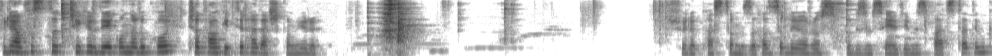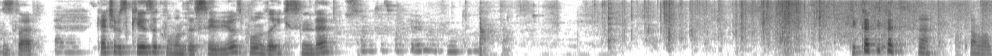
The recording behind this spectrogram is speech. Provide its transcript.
Fulyan fıstık, çekirdek onları koy. Çatal getir hadi aşkım yürü. Şöyle pastamızı hazırlıyoruz. Bu bizim sevdiğimiz pasta değil mi kızlar? Evet. Gerçi biz kezi kıvını da seviyoruz. Bunu da ikisini de Sen das mal filmen Dikkat dikkat. Ha, tamam.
